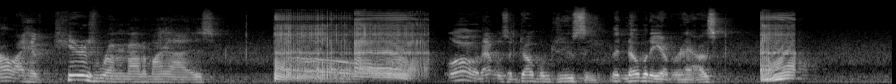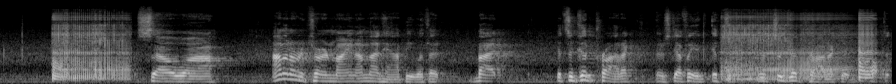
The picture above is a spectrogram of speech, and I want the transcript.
Oh, I have tears running out of my eyes. Oh, Whoa, that was a double juicy that nobody ever has. So, uh, I'm going to return mine. I'm not happy with it, but it's a good product. There's definitely it's it's a good product. It,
